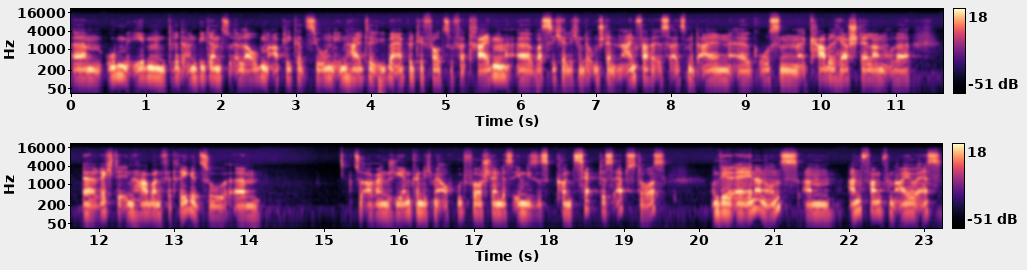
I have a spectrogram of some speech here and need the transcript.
ähm, um eben Drittanbietern zu erlauben, Applikationen, Inhalte über Apple TV zu vertreiben, äh, was sicherlich unter Umständen einfacher ist, als mit allen äh, großen Kabelherstellern oder äh, Rechteinhabern Verträge zu, ähm, zu arrangieren, könnte ich mir auch gut vorstellen, dass eben dieses Konzept des App Stores, und wir erinnern uns am Anfang von iOS,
